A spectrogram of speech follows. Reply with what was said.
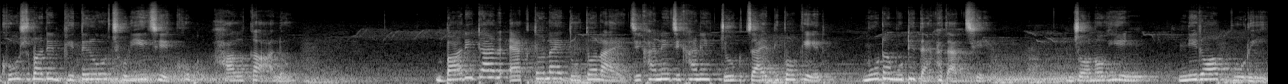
ঘোষবাড়ির ভিতরেও ছড়িয়েছে খুব হালকা আলো। বাড়িটার একতলায়, দোতলায়, যেখানে যেখানে চোখ যায় দীপকের মোটামুটি দেখা যাচ্ছে। জনহীন, নীরব পুরী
